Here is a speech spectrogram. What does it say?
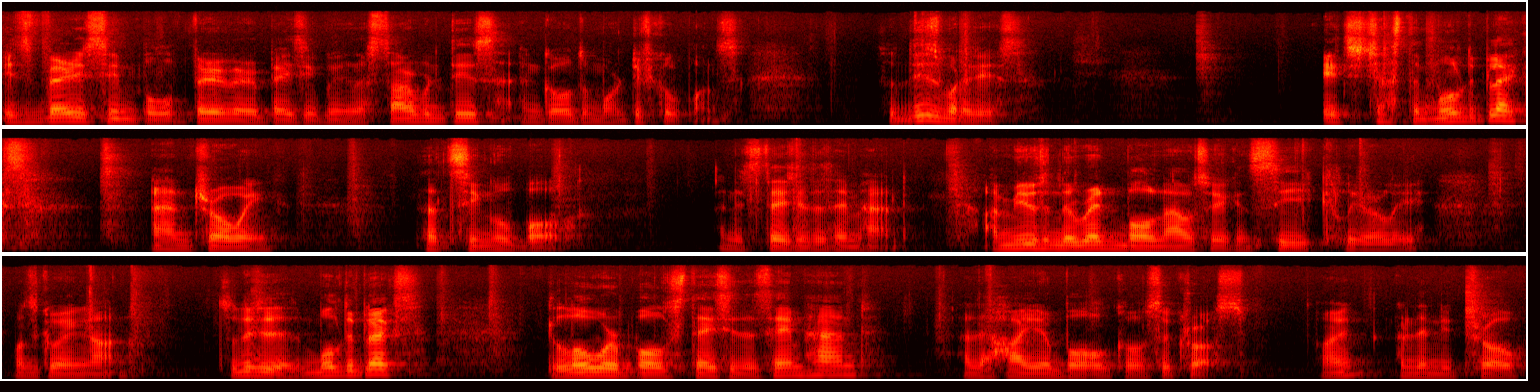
it's very simple, very, very basic. We're gonna start with this and go to more difficult ones. So this is what it is. It's just a multiplex and throwing that single ball and it stays in the same hand. I'm using the red ball now so you can see clearly what's going on. So this is a multiplex the lower ball stays in the same hand and the higher ball goes across, right? And then you throw.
